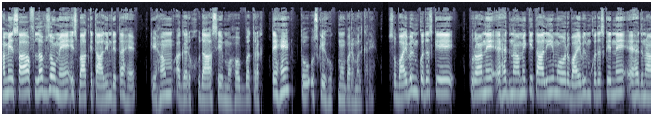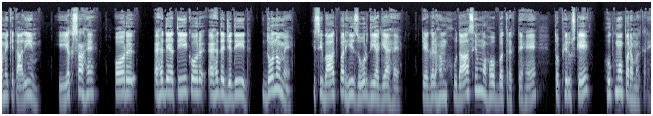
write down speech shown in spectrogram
ہمیں صاف لفظوں میں اس بات کی تعلیم دیتا ہے کہ ہم اگر خدا سے محبت رکھتے ہیں تو اس کے حکموں پر عمل کریں۔ سو بائبل مقدس کے پرانے عہد نامے کی تعلیم اور بائبل مقدس کے نئے عہد نامے کی تعلیم یکساں ہے اور عہد عتیق اور عہد جدید دونوں میں اسی بات پر ہی زور دیا گیا ہے کہ اگر ہم خدا سے محبت رکھتے ہیں تو پھر اس کے حکموں پر عمل کریں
